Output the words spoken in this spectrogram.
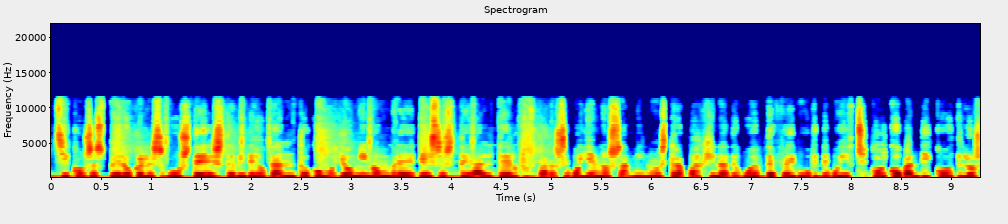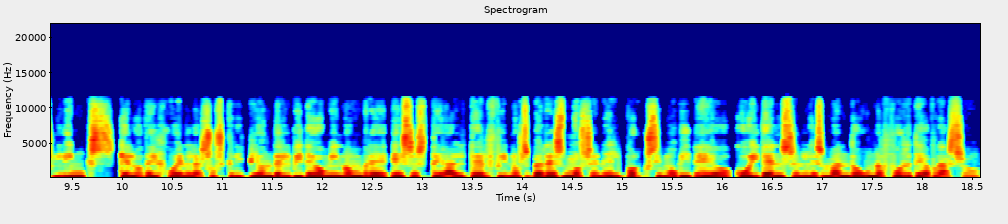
chicos espero que les guste este video tanto como yo. Mi nombre es este Altelf para seguirnos a mi nuestra página de web de Facebook de Witch Coco Bandicoot. Los links que lo dejo en la suscripción del video. Mi nombre es este Altelf y nos veremos en el próximo video. Cuídense les mando un fuerte abrazo.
